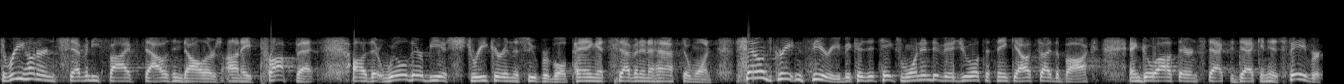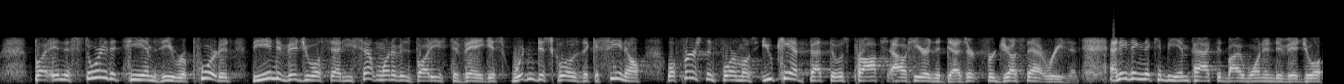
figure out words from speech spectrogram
$375,000 on a prop bet uh, that will there be a streaker in the Super Bowl, paying at seven and a half to one, sounds great in theory because it takes one individual to think outside the box and go out there and stack the deck in his favor. But in the story that TMZ reported, the individual said he sent one of his buddies to Vegas, wouldn't disclose the casino. Well, first and foremost, you can't bet those props out here in the desert for just that reason. Anything that can be impacted by one individual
